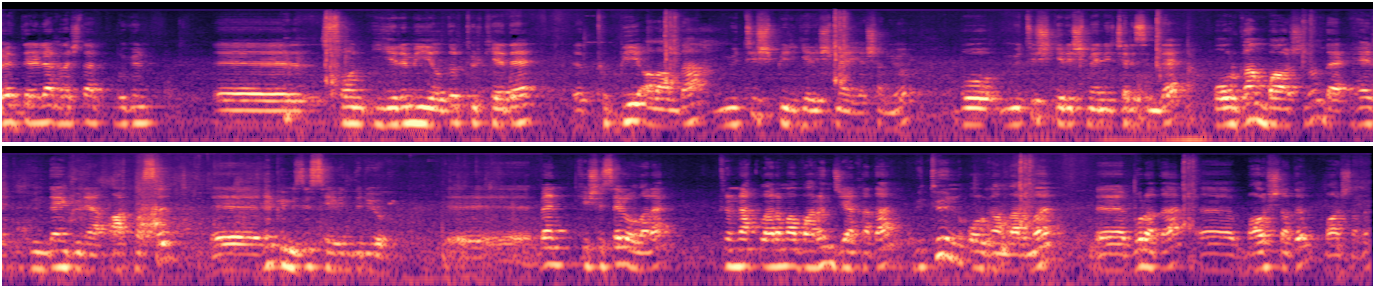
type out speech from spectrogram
Evet değerli arkadaşlar bugün e, son 20 yıldır Türkiye'de e, tıbbi alanda müthiş bir gelişme yaşanıyor. Bu müthiş gelişmenin içerisinde organ bağışının da her günden güne artması e, hepimizi sevindiriyor. E, ben kişisel olarak tırnaklarıma varıncaya kadar bütün organlarımı e, burada e, bağışladım, bağışladım.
